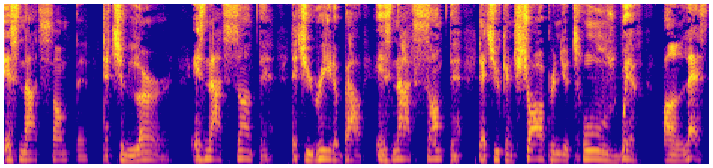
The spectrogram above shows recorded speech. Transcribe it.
It's not something that you learn. It's not something that you read about. It's not something that you can sharpen your tools with unless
